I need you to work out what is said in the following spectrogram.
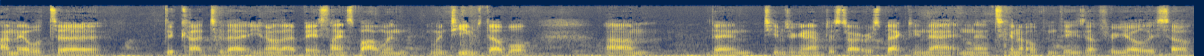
I'm able to to cut to that you know that baseline spot when when teams double, um, then teams are going to have to start respecting that, and that's going to open things up for Yoeli. So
